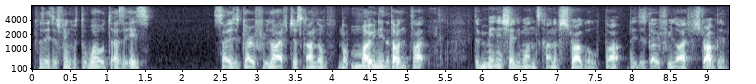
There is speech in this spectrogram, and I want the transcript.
because they just think of the world as it is. So they just go through life just kind of not moaning. I don't like diminish anyone's kind of struggle, but they just go through life struggling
